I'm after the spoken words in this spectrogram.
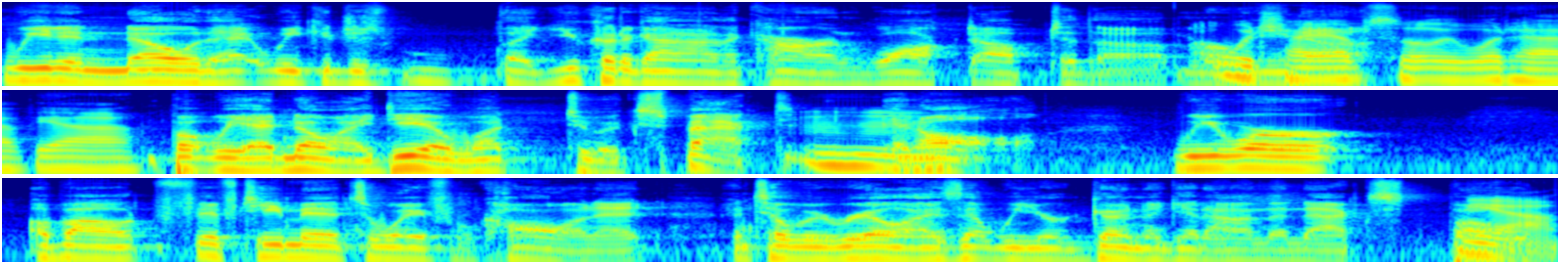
we didn't know that we could just like you could have got out of the car and walked up to the marina, Which I absolutely would have. Yeah. but we had no idea what to expect Mm-hmm. at all. We were about 15 minutes away from calling it until we realized that we were going to get on the next boat. Yeah.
